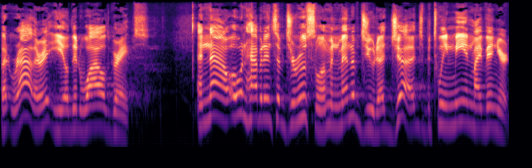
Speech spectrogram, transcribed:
but rather it yielded wild grapes. And now, O inhabitants of Jerusalem and men of Judah, judge between me and my vineyard.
